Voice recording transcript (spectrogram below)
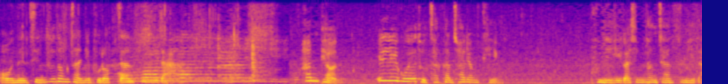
어느 진수성찬이 부럽지 않습니다. 한편 119에 도착한 촬영팀 분위기가 심상치 않습니다.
